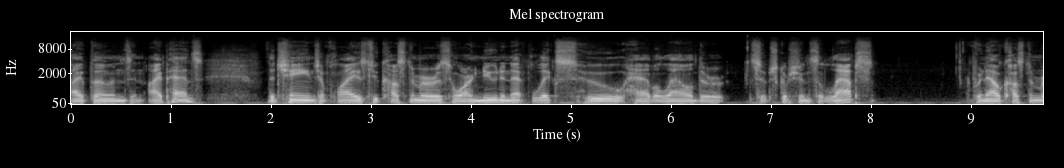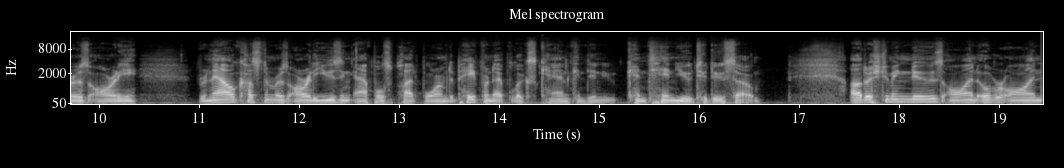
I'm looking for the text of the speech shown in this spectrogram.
iPhones and iPads. The change applies to customers who are new to Netflix who have allowed their subscriptions to lapse. For now, customers already for now, customers already using Apple's platform to pay for Netflix can continue continue to do so. Other streaming news on over on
